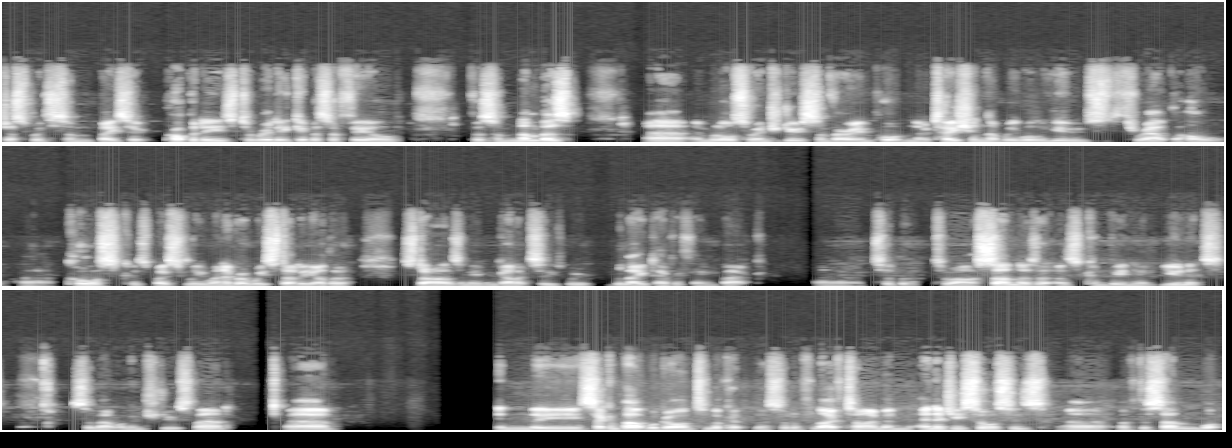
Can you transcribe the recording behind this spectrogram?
just with some basic properties to really give us a feel for some numbers. Uh, and we'll also introduce some very important notation that we will use throughout the whole uh, course, because basically whenever we study other stars and even galaxies, we relate everything back uh, to, the, to our sun as, a, as convenient units. So that will introduce that. Um, in the second part, we'll go on to look at the sort of lifetime and energy sources uh, of the sun, what,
